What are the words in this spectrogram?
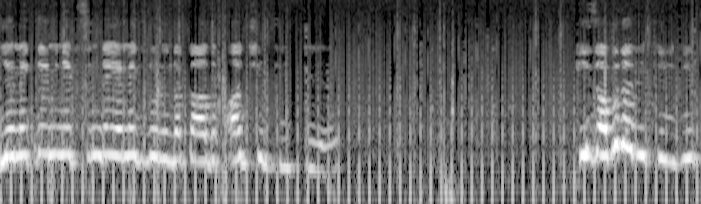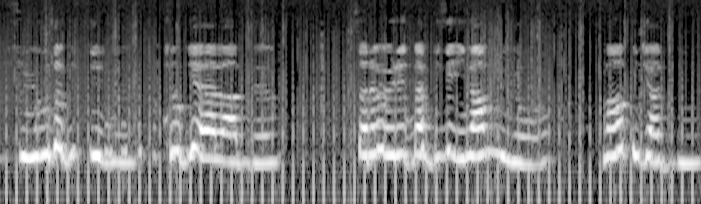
Yemeklerimin hepsini de yemek zorunda kaldım. Açım çünkü. Pizzamı da bitirdim. Suyumu da bitirdim. Çok yaralandım. Sana öğretmen bize inanmıyor. Ne yapacağız biz?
